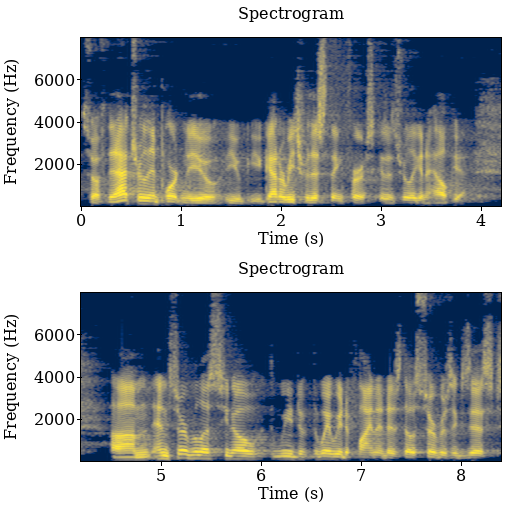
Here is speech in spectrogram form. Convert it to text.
So if that's really important to you, you, you got to reach for this thing first because it's really going to help you. Um, and serverless, you know, we, the way we define it is those servers exist.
